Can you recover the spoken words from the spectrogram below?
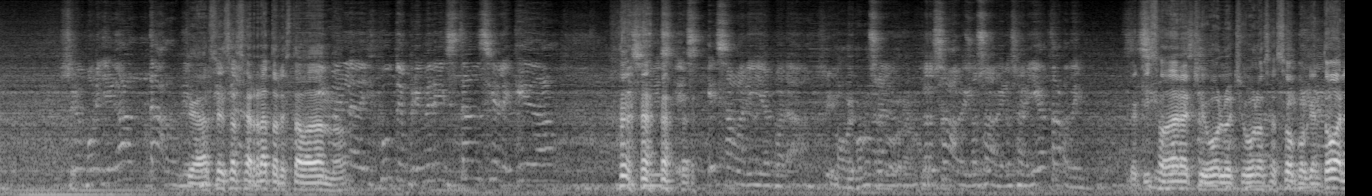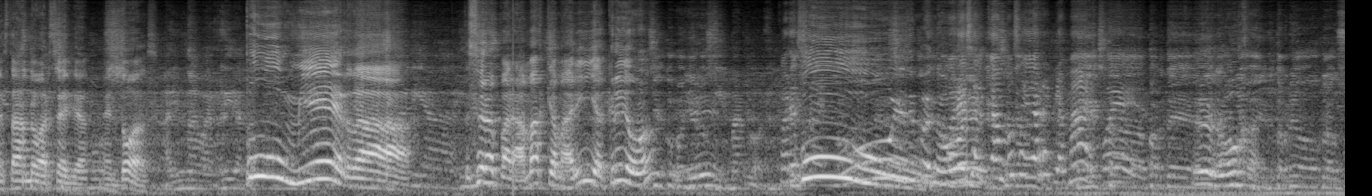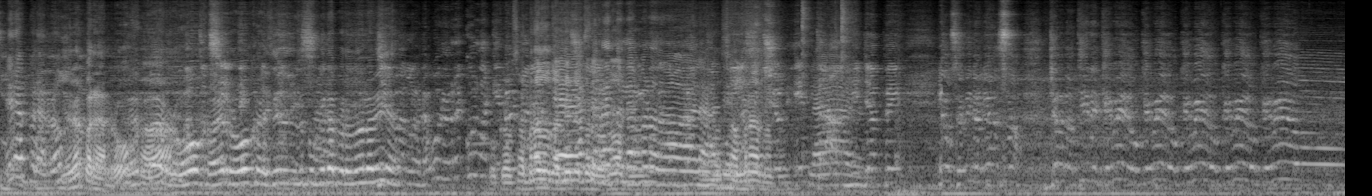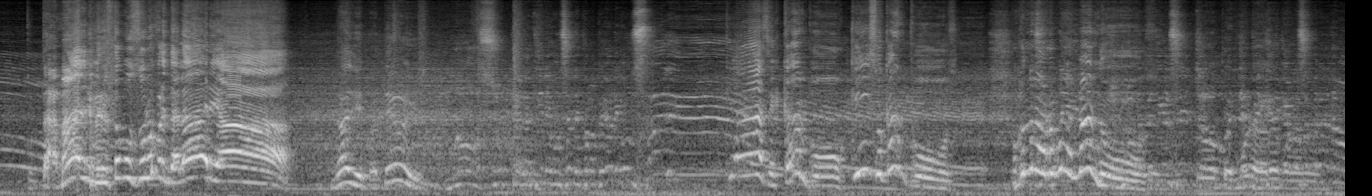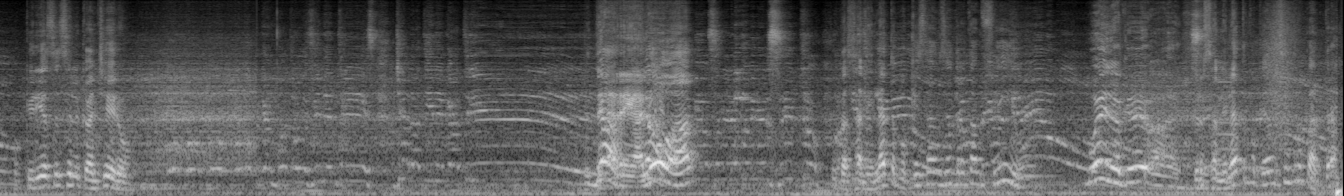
Pero por llegar tarde. Que Garcés hace rato le estaba dando. La disputa en primera instancia le queda. Eso es, es, es amarilla para. No, me conoce ¿no? Lo sabe, lo sabe, lo sabe. Llega tarde. Le quiso dar a Chivolo, el Chivolo cesó porque en todas le está dando Garcés ya. En todas. Hay una barrida. ¡Pum! ¡Mierda! Eso era para más que amarilla, creo, ¿no? no, por eso el campo se iba a reclamar, pues. Era roja. Era para Y rojo. era para Es roja. roja, es roja. Sí, No sé por qué la vida. Porque a Zambrano también le perdonó. perdonó a la- Con Zambrano. Se viene Alianza, ya la tiene Quevedo, Quevedo, Quevedo, Quevedo, Quevedo. ¡Puta madre! ¡Pero estamos solo frente al área! Nadie pateo. No, supe, la tiene González para pegarle González. ¿Qué haces, Campos? ¿Qué hizo Campos? ¿Por qué no la con las manos? No, te muero, bro, Zambrano. Quería hacerse el canchero. Ya regaló, ¿ah? Puta, Sanelato, ¿por qué está un centro tan feo? Bueno, que... ay, Pero Sanelato, ¿por qué da un centro para atrás?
